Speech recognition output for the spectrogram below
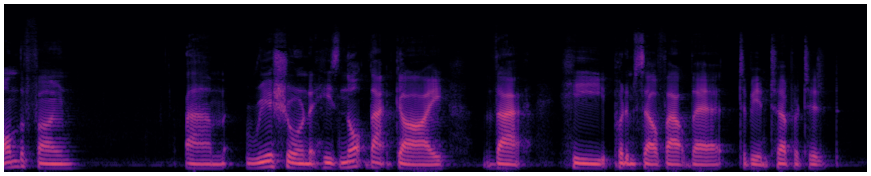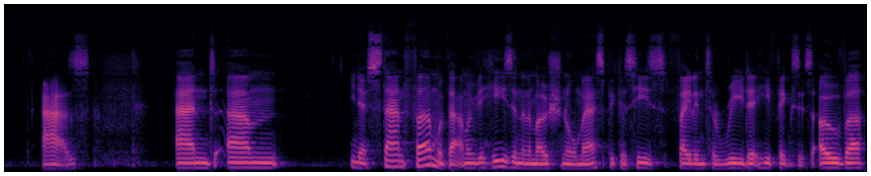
on the phone, um, reassuring that he's not that guy that he put himself out there to be interpreted as. And, um, you know, stand firm with that. I mean, he's in an emotional mess because he's failing to read it. He thinks it's over.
